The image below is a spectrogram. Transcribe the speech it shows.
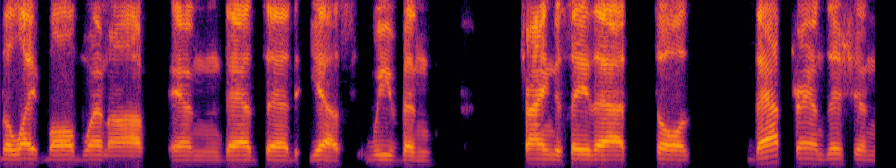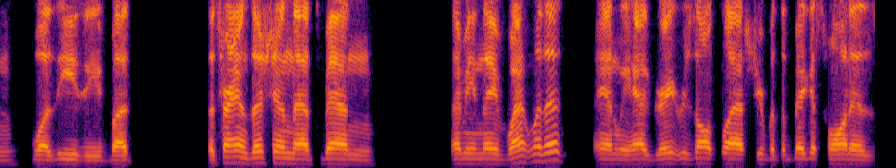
the light bulb went off, and Dad said, "Yes, we've been trying to say that." So that transition was easy, but the transition that's been I mean, they've went with it and we had great results last year, but the biggest one is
